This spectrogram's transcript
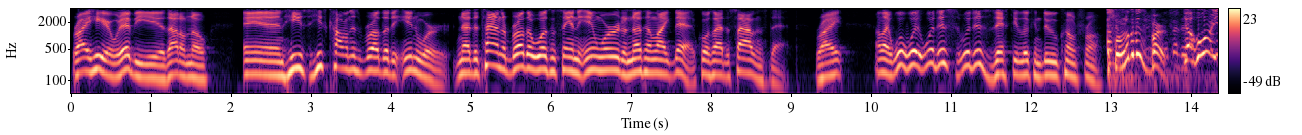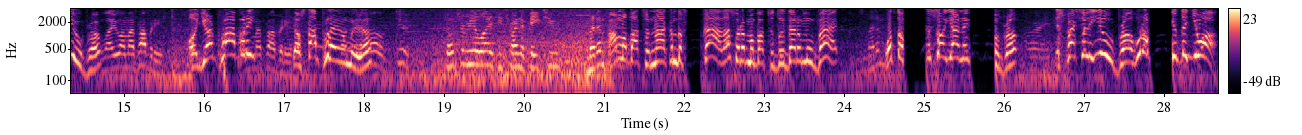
right here, whatever he is, I don't know, and he's he's calling his brother the N word. Now, at the time, the brother wasn't saying the N word or nothing like that. Of course, I had to silence that, right? I'm like, what what what this where this zesty looking dude come from? this. Look at this bird. Yo, who are you, bro? Why are you on my property? On your property? My property. Yo, stop playing with me, yo. Oh, dude. Don't you realize he's trying to bait you? Let him. I'm about to knock him the f out. That's what I'm about to do. If they don't move back, Let him- what the f is all y'all niggas doing, bro? Especially you, bro. Who the f you think you are?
